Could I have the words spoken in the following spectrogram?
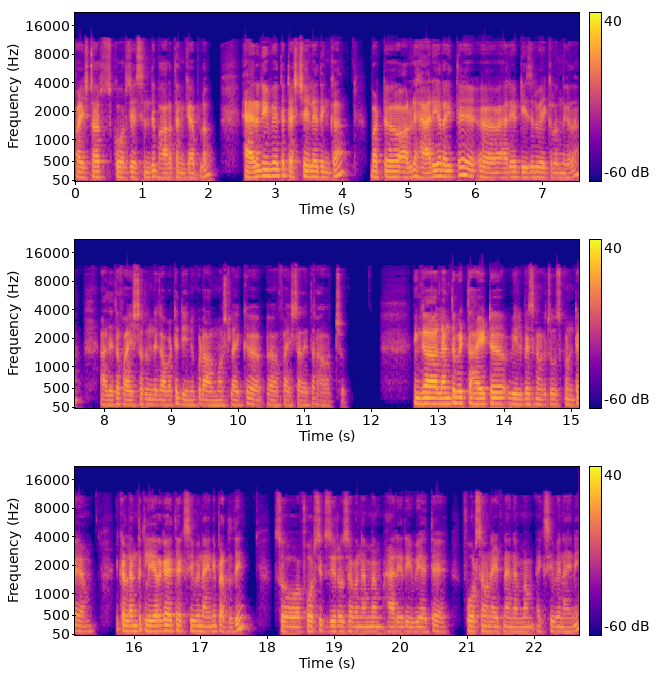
ఫైవ్ స్టార్ స్కోర్ చేసింది భారత్ అండ్ క్యాప్లో హ్యారియర్ ఇవి అయితే టెస్ట్ చేయలేదు ఇంకా బట్ uh, ఆల్రెడీ హ్యారియర్ అయితే uh, హ్యారియర్ డీజిల్ వెహికల్ ఉంది కదా అదైతే ఫైవ్ స్టార్ ఉంది కాబట్టి దీన్ని కూడా ఆల్మోస్ట్ లైక్ uh, ఫైవ్ స్టార్ అయితే రావచ్చు. ఇంకా length with height wheel base కనుక చూసుకుంటే ఇక్కడ లెంత్ క్లియర్గా అయితే ఎక్స్ఈవి నైన్ పెద్దది. So four six zero seven MM Harrier EV అయితే four seven eight nine MM XEV nine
